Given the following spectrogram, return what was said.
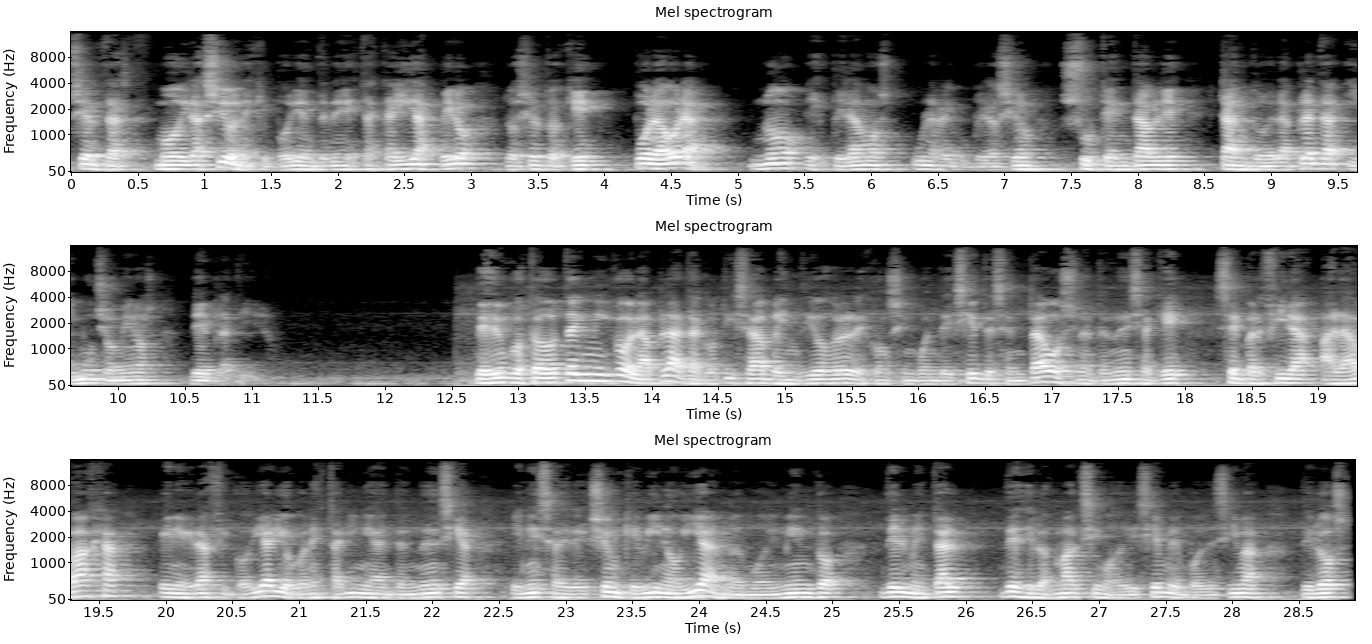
ciertas moderaciones que podrían tener estas caídas, pero lo cierto es que por ahora no esperamos una recuperación sustentable tanto de la plata y mucho menos del platino. Desde un costado técnico, la plata cotiza 22 dólares con 57 centavos, una tendencia que se perfila a la baja en el gráfico diario con esta línea de tendencia en esa dirección que vino guiando el movimiento del metal desde los máximos de diciembre por encima de los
